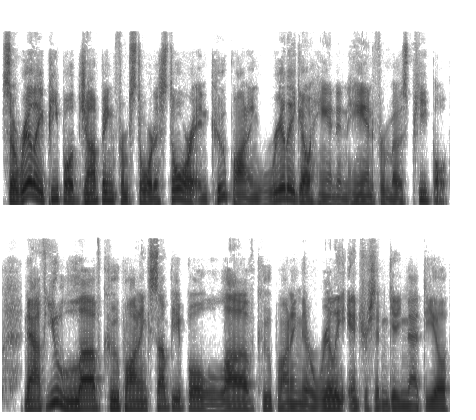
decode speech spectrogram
So really, people jumping from store to store and couponing really go hand in hand for most people. Now, if you love couponing, some people love couponing. They're really interested in getting that deal.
